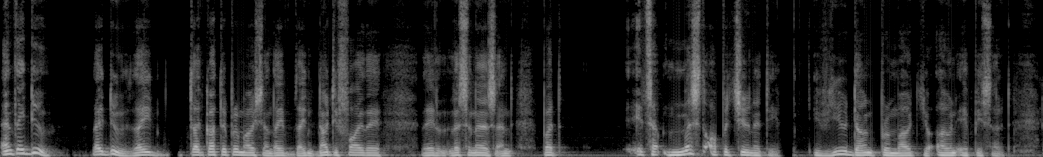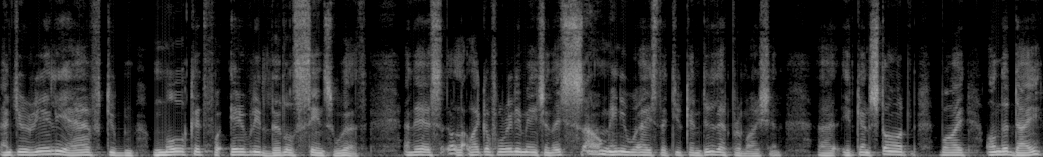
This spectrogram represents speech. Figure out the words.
and they do. They do. They they've got the promotion. They they notify their their listeners, and but it's a missed opportunity if you don't promote your own episode. And you really have to milk it for every little cent's worth. And there's, like I've already mentioned, there's so many ways that you can do that promotion. Uh, it can start by on the day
